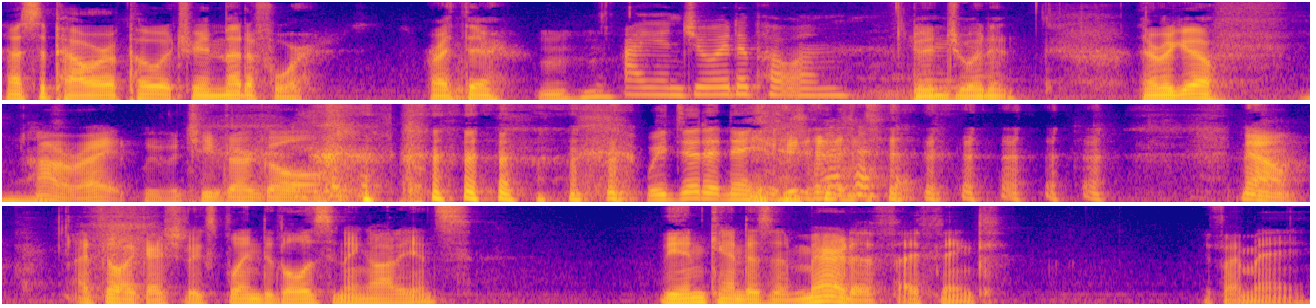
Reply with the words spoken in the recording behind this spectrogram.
That's the power of poetry and metaphor right there. Mm-hmm. I enjoyed a poem. You enjoyed it. There we go. All right. We've achieved our goal. We did it, Nate. Did it. now, I feel like I should explain to the listening audience. The incandescent Meredith, I think, if I may,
